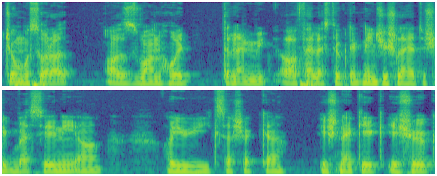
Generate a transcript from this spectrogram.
Csomószor az van, hogy te nem, a fejlesztőknek nincs is lehetőség beszélni a, a UX-esekkel. és nekik, és ők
